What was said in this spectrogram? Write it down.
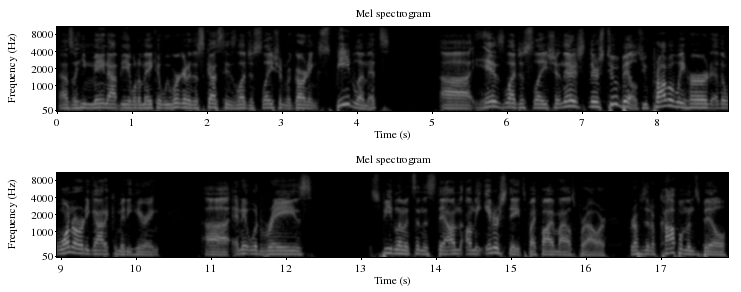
uh, so he may not be able to make it. We were going to discuss his legislation regarding speed limits. Uh, his legislation. There's there's two bills. You've probably heard. The one already got a committee hearing, uh, and it would raise speed limits in the state on, on the interstates by five miles per hour. Representative Koppelman's bill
